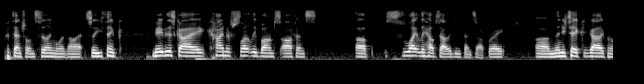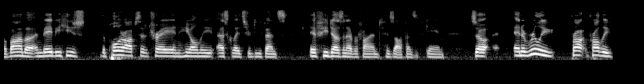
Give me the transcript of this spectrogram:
potential and ceiling and whatnot. So you think maybe this guy kind of slightly bumps offense up, slightly helps out the defense up, right? Um, then you take a guy like Mo Bamba, and maybe he's the polar opposite of Trae, and he only escalates your defense if he doesn't ever find his offensive game. So, in a really pro- probably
